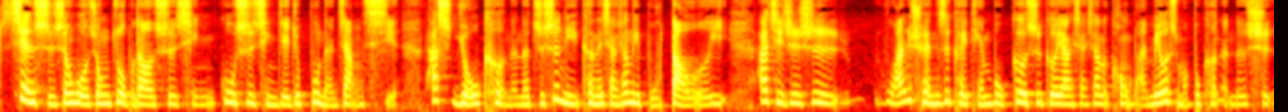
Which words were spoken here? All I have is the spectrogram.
现实生活中做不到的事情，故事情节就不能这样写，它是有可能的，只是你可能想象力不到而已。它其实是。完全是可以填补各式各样想象的空白，没有什么不可能的事，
